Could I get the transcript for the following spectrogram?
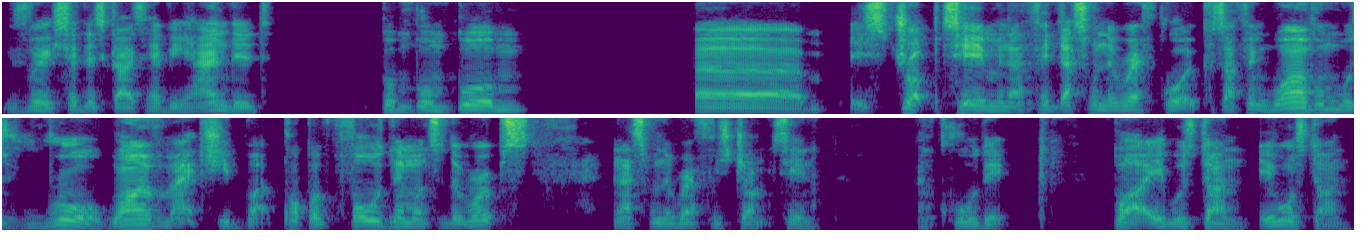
We've already said this guy's heavy-handed. Boom, boom, boom. Um, it's dropped him, and I think that's when the ref got it because I think one of them was raw. One of them actually but proper folded him onto the ropes, and that's when the ref was jumped in and called it. But it was done. It was done.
